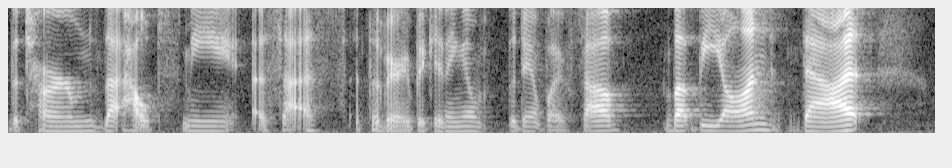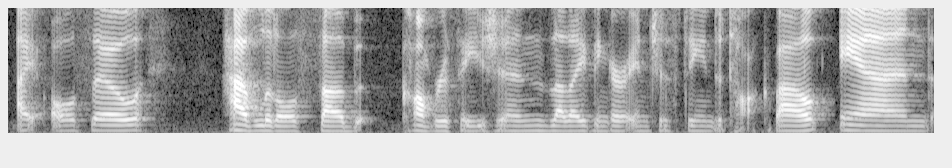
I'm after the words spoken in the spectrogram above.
the terms that helps me assess at the very beginning of the damp lifestyle. But beyond that, I also have little sub conversations that I think are interesting to talk about. And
